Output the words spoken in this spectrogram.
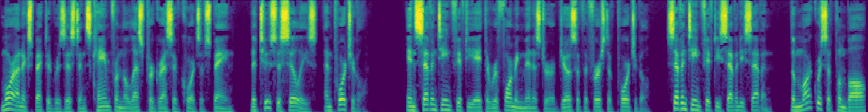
More unexpected resistance came from the less progressive courts of Spain, the two Sicilies, and Portugal. In 1758, the reforming minister of Joseph I of Portugal, 1750 77, the Marquis of Pombal,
